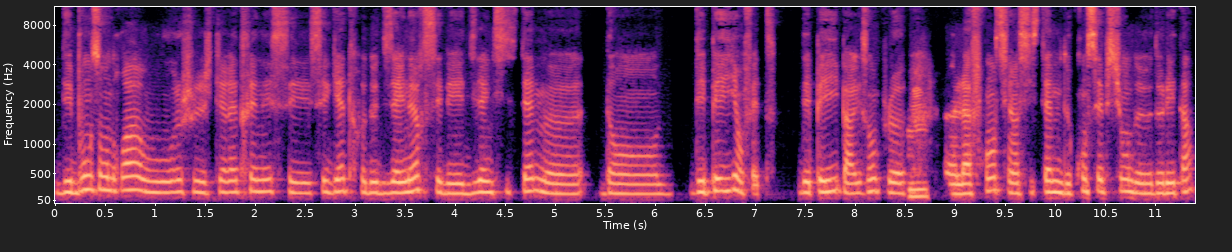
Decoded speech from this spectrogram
des bons endroits où je, je dirais traîner ces, ces guêtres de designers, c'est les design systems dans des pays en fait. Des pays, par exemple, mmh. la France, il y a un système de conception de, de l'État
